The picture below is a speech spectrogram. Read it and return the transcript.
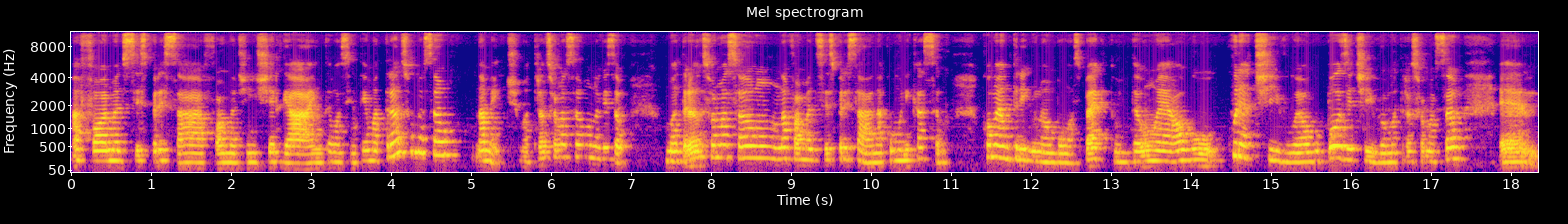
a forma de se expressar, a forma de enxergar. Então, assim, tem uma transformação na mente, uma transformação na visão uma transformação na forma de se expressar, na comunicação. Como é um trigo não é um bom aspecto, então é algo curativo, é algo positivo, é uma transformação. É,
